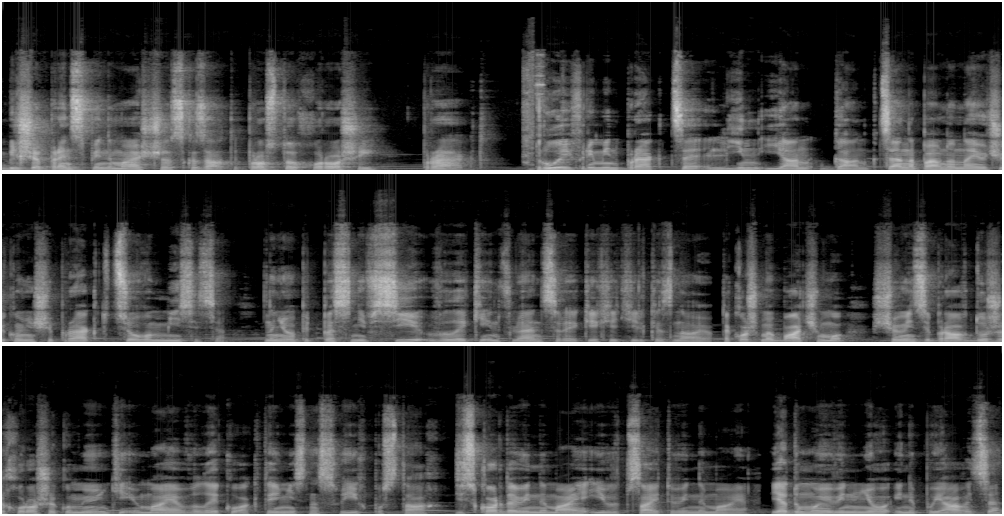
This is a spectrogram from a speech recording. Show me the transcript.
Більше, в принципі, немає що сказати. Просто хороший проект. Другий фрімін проект це Lin Yan Gang. Це, напевно, найочікуваніший проект цього місяця. На нього підписані всі великі інфлюенсери, яких я тільки знаю. Також ми бачимо, що він зібрав дуже хороше ком'юніті і має велику активність на своїх постах. Діскорда він не має і вебсайту він не має. Я думаю, він у нього і не появиться,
